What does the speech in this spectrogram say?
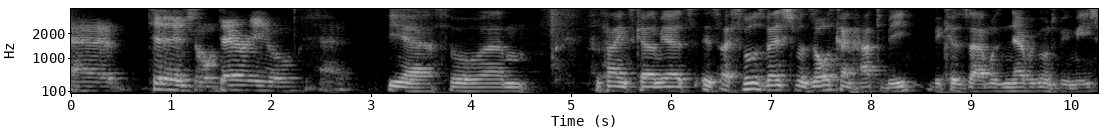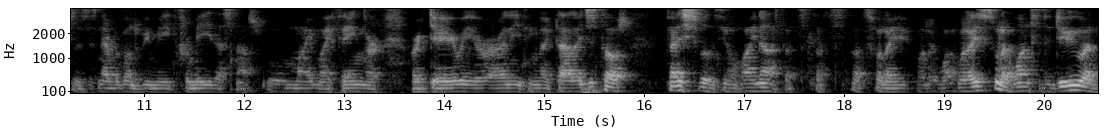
uh, tillage or dairy or? Uh... Yeah, so um, so thanks, Callum. Yeah, it's, it's I suppose vegetables always kind of had to be because um, was never going to be meat. It was just never going to be meat for me. That's not my, my thing or or dairy or, or anything like that. I just thought vegetables, you know, why not? That's that's that's what I what I what I just what I wanted to do, and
